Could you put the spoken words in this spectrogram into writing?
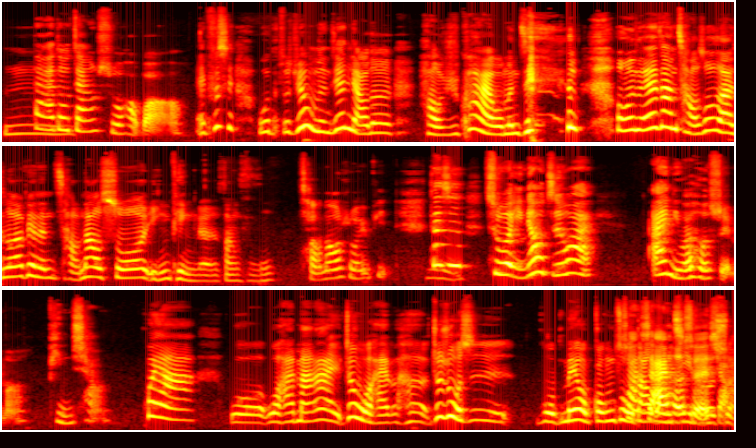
嗯，大家都这样说，好不好？哎、欸，不是，我我觉得我们今天聊的好愉快，我们今天 我们直接这样吵说完，说要变成吵闹说饮品了，仿佛吵闹说饮品。但是除了饮料之外，哎，你会喝水吗？平常会啊，我我还蛮爱，就我还喝，就如果是。我没有工作到忘记喝水，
